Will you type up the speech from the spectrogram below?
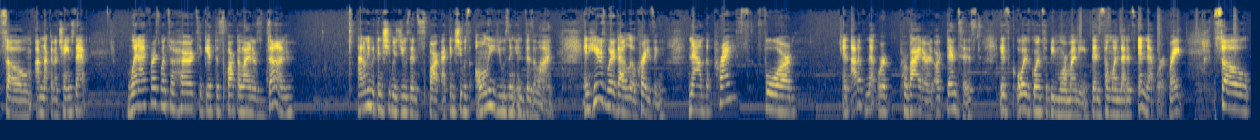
So I'm not gonna change that. When I first went to her to get the spark aligners done, I don't even think she was using Spark. I think she was only using Invisalign. And here's where it got a little crazy. Now, the price for an out-of-network provider or dentist is always going to be more money than someone that is in-network, right? So,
